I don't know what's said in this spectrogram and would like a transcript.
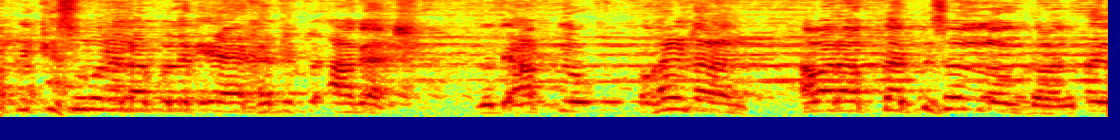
আপনি কিছু মনে না করলে এক হাতে একটু আগে যদি আপনি ওখানে দাঁড়ান, আবার আপনার পিছন লোক দাঁড়ান তাই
